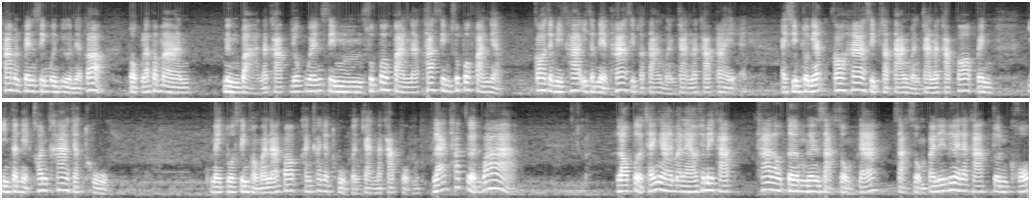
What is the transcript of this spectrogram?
ถ้ามันเป็นซิมอื่น ๆ เนี่ยก็ตกแล้วประมาณ 1 บาทนะครับ ยกเว้นซิมซูเปอร์ฟันนะ ถ้าซิมซูเปอร์ฟันเนี่ย ก็จะมีค่าอินเทอร์เน็ต 50 สตางค์เหมือนกันนะครับ ไอไอซิมตัวเนี้ยก็ 50 สตางค์เหมือนกันนะครับ ก็เป็นอินเทอร์เน็ตค่อนข้างจะถูก ในตัวซิมของมันนะก็ค่อนข้างจะถูกเหมือนกันนะครับผม และถ้าเกิดว่า เราเปิดใช้งานมาแล้วใช่ไหมครับ ถ้าเราเติมเงินสะสมนะ สะสมไปเรื่อยๆนะครับ จนครบ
